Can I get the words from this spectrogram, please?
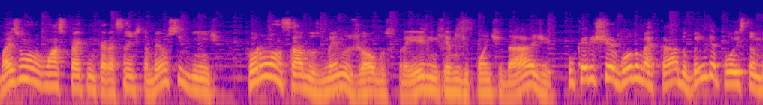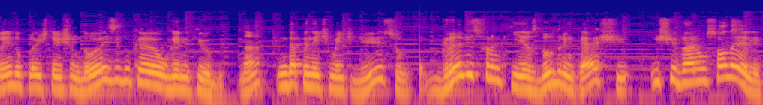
Mas um, um aspecto interessante também é o seguinte: foram lançados menos jogos para ele em termos de quantidade, porque ele chegou no mercado bem depois também do PlayStation 2 e do que o GameCube, né? Independentemente disso, grandes franquias do Dreamcast estiveram só nele.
